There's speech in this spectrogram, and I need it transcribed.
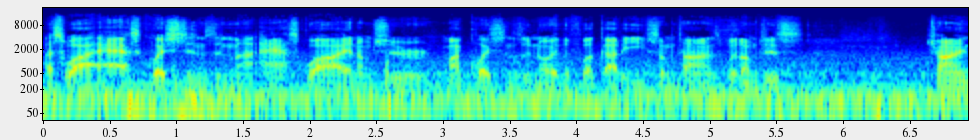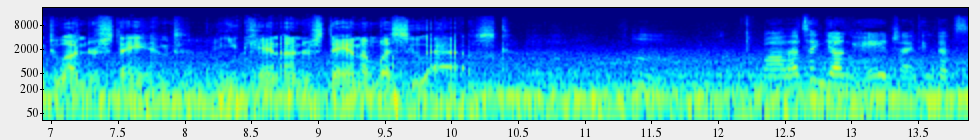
that's why I ask questions and I ask why, and I'm sure my questions annoy the fuck out of you sometimes, but I'm just trying to understand, and you can't understand unless you ask. Wow, that's a young age, I think that's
